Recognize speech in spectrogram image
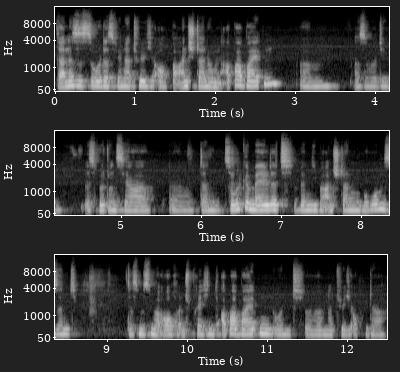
dann ist es so, dass wir natürlich auch Beanstandungen abarbeiten. Ähm, also die, es wird uns ja äh, dann zurückgemeldet, wenn die Beanstandungen behoben sind. Das müssen wir auch entsprechend abarbeiten und äh, natürlich auch wieder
